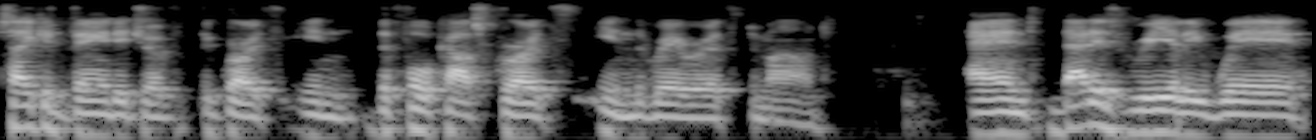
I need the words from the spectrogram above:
take advantage of the growth in the forecast growth in the rare earth demand and that is really where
